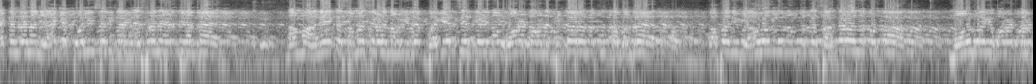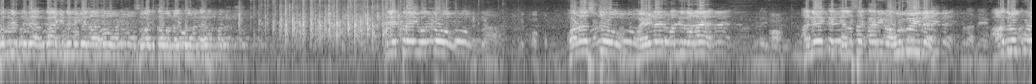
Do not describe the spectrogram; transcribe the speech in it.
ಯಾಕಂದ್ರೆ ನಾನು ಯಾಕೆ ಪೊಲೀಸ್ ಅಧಿಕಾರಿಗಳ ಹೆಸರನ್ನ ಹೇಳ್ತೀನಿ ಅಂದ್ರೆ ನಮ್ಮ ಅನೇಕ ಸಮಸ್ಯೆಗಳು ನಮಗಿದೆ. ಬಗೆಹರಿಸಿ ಅಂತ ಹೇಳಿ ನಾವು ಹೋರಾಟವನ್ನ ಧಿಕ್ಕಾರವನ್ನ ಕೂಗ್ತಾ ಬಂದ್ರೆ, ಪಾಪ ನೀವು ಯಾವಾಗ್ಲೂ ನಮ್ಮ ಜೊತೆ ಸಹಕಾರವನ್ನ ಕೊಡ್ತಾ ಮೌನವಾಗಿ ಹೋರಾಟದಲ್ಲಿ ಬಂದಿರ್ತೀವಿ ಹಂಗಾಗಿ ನಿಮಗೆ ನಾನು ಸ್ವಾಗತವನ್ನ ಕೋರ್ತೇನೆ. ನೇತ್ರ ಇವತ್ತು ಬಹಳಷ್ಟು ಮಹಿಳೆಯರು ಬಂದಿದ್ದಾರೆ. ಅನೇಕ ಕೆಲಸ ಕಾರ್ಯಗಳು ಅವ್ರಿಗೂ ಇದೆ. ಆದ್ರೂ ಕೂಡ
